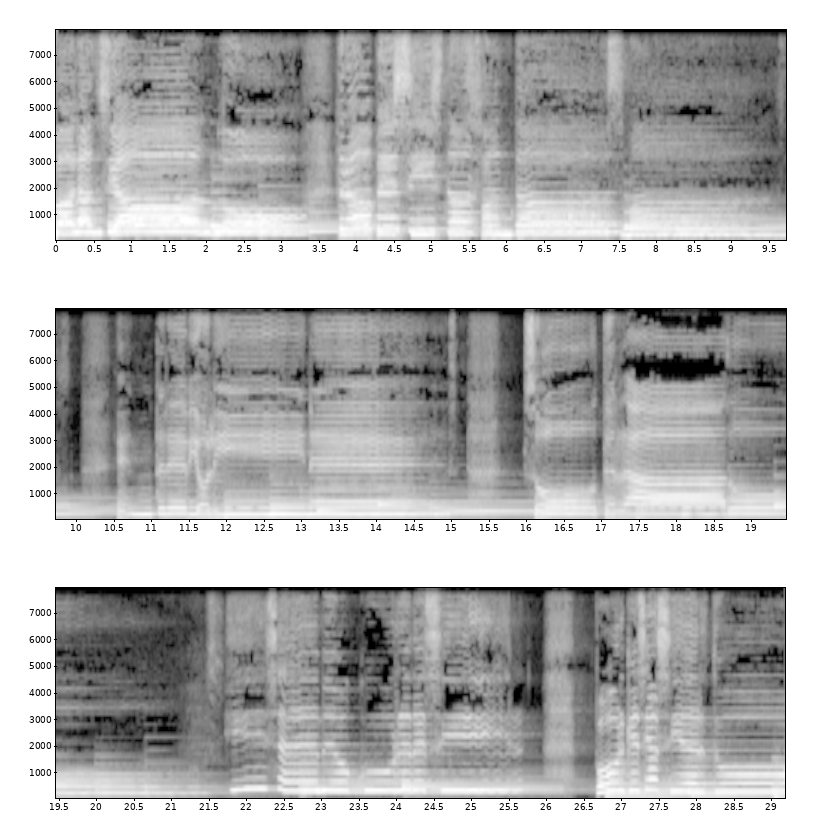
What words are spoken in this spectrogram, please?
balanceando trapecistas fantasmas entre violines soterrados. Y se me ocurre decir porque sea cierto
